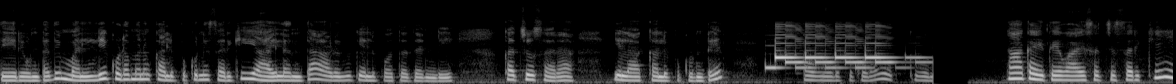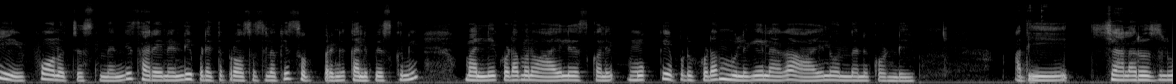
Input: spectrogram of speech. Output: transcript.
తేరి ఉంటుంది. మళ్ళీ కూడా మనం కలుపుకునేసరికి ఈ ఆయిల్ అంతా అడుగుకి వెళ్ళిపోతుందండి. చూసారా? ఇలా కలుపుకుంటే ఆ ఉడుపు కూడా ఎక్కువ నాకైతే వాయిస్ వచ్చేసరికి ఫోన్ వచ్చేస్తుందండి. సరేనండి ఇప్పుడైతే ప్రాసెస్లోకి శుభ్రంగా కలిపేసుకుని మళ్ళీ కూడా మనం ఆయిల్ వేసుకోవాలి. ముక్క ఎప్పుడు కూడా ములిగేలాగా ఆయిల్ ఉందనుకోండి అది చాలా రోజులు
